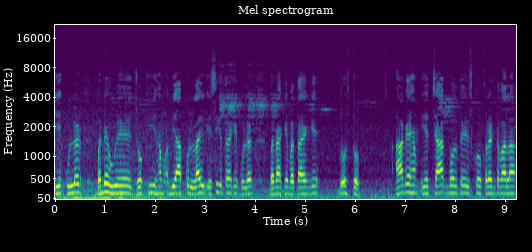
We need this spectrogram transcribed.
ये कुल्लड़ बने हुए हैं, जो कि हम अभी आपको लाइव इसी तरह के कुल्लड़ बना के बताएँगे। दोस्तों, आगे हम ये चाक बोलते हैं, इसको करंट वाला,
